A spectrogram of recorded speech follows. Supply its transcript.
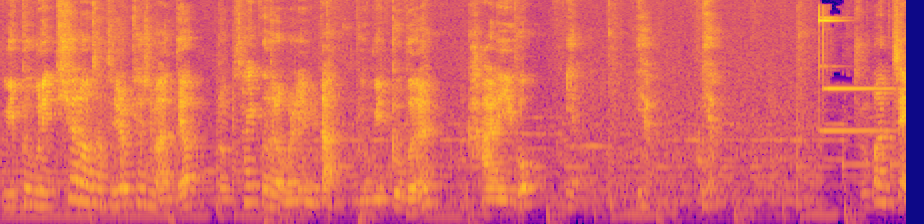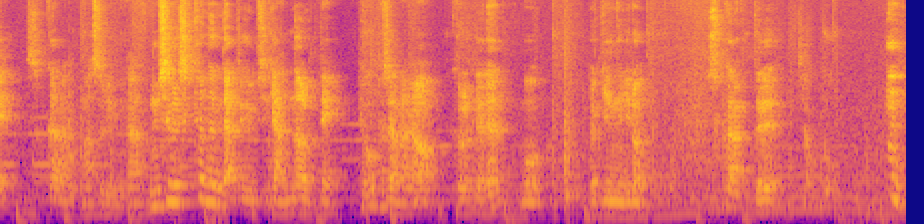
윗부분이 튀어나온 상태로 이렇게 하시면 안 돼요. 그럼 사기꾼으로 올립니다. 그 윗부분을 가리고 두 번째 숟가락 마술입니다. 음식을 시켰는데 아직 음식이 안 나올 때 배고프잖아요. 그럴 때는 뭐 여기 있는 이런 숟가락들 잡고 음!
